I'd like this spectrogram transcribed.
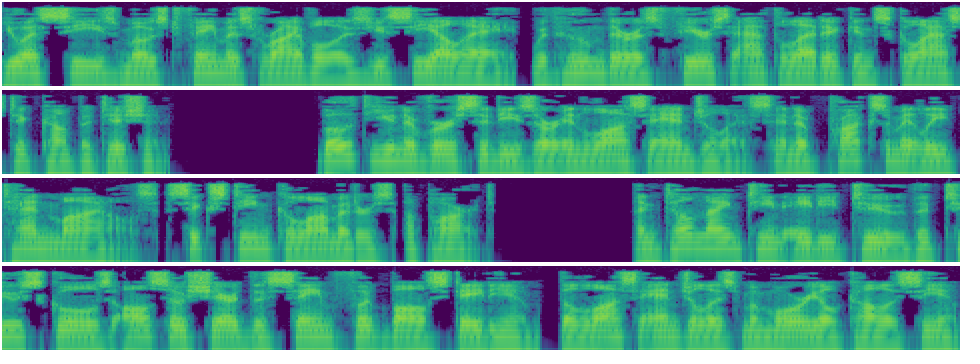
USC's most famous rival is UCLA, with whom there is fierce athletic and scholastic competition. Both universities are in Los Angeles and approximately 10 miles 16 kilometers apart. Until 1982 the two schools also shared the same football stadium, the Los Angeles Memorial Coliseum.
